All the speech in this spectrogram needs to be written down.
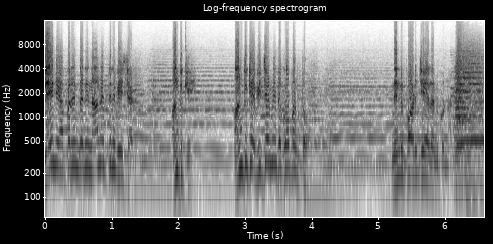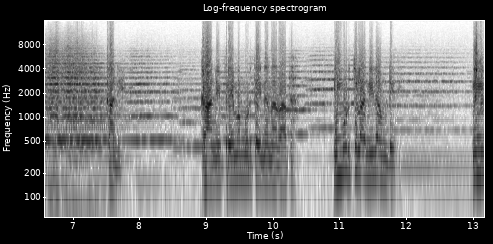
లేని అపరిందని నానెత్తిని వేశాడు. అందుకే అందుకే విజయ్ మీద కోపంతో నిన్ను పాడు చేయాలనుకున్నా. కానీ కానీ ప్రేమమూర్తి అయిన నా రాధ ముమ్మూర్తులా నీలా ఉండేది. నిన్ను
